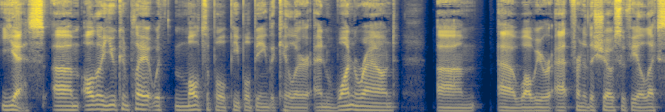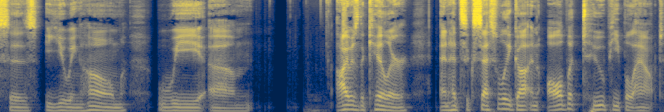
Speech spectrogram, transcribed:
yes. Um, although you can play it with multiple people being the killer, and one round, um, uh, while we were at front of the show, Sophia Alexis's Ewing home, we, um, I was the killer and had successfully gotten all but two people out.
